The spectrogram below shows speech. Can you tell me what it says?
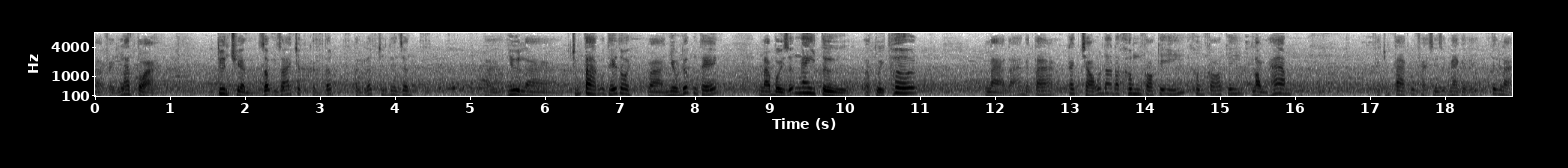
là phải lan tỏa tuyên truyền rộng rãi cho tầng lớp tầng lớp trên nhân dân. À, như là chúng ta cũng thế thôi và nhiều nước cũng thế là bồi dưỡng ngay từ ở tuổi thơ là đã người ta các cháu đã đã không có cái ý không có cái lòng ham. Thì chúng ta cũng phải xây dựng ngay cái đấy tức là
